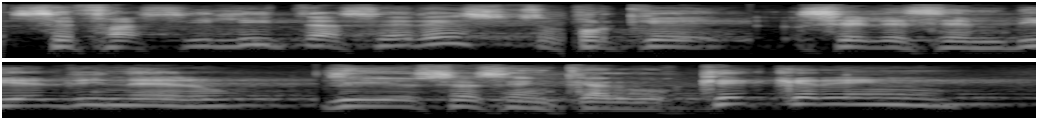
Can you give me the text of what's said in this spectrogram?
se facilita hacer esto, porque se les envía el dinero y ellos se hacen cargo. ¿Qué creen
